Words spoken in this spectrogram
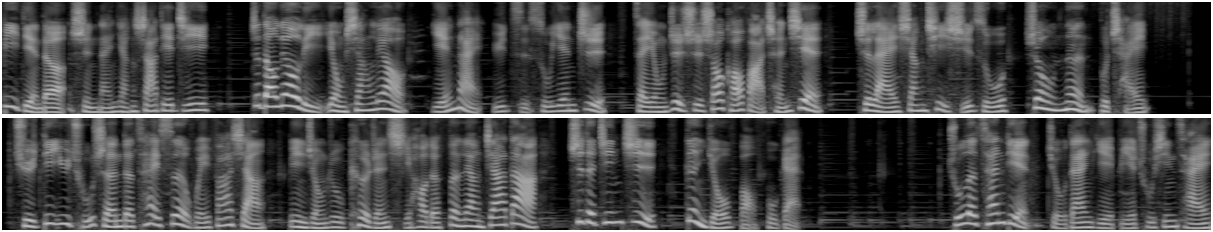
必点的是南洋沙爹鸡，这道料理用香料、椰奶与紫苏腌制，再用日式烧烤法呈现，吃来香气十足，肉嫩不柴。取地狱厨神的菜色为发想，并融入客人喜好的分量加大，吃得精致，更有饱腹感。除了餐点，酒单也别出心裁，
